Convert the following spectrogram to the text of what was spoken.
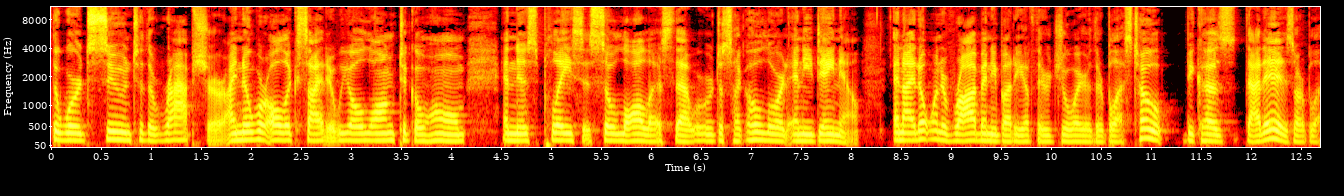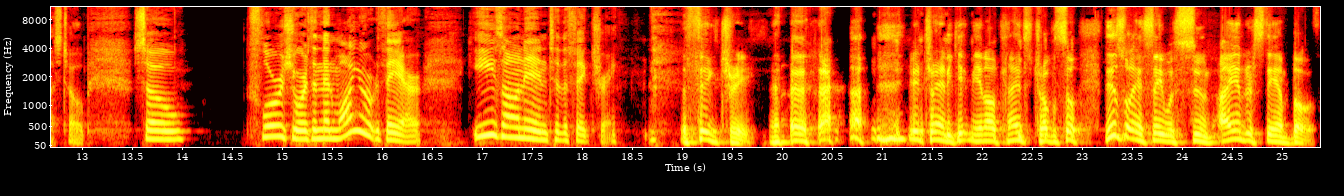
the word soon to the rapture. I know we're all excited. We all long to go home and this place is so lawless that we're just like, oh Lord, any day now. And I don't want to rob anybody of their joy or their blessed hope because that is our blessed hope. So floor is yours. And then while you're there, ease on into the fig tree. The fig tree. You're trying to get me in all kinds of trouble. So this is what I say with soon. I understand both.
